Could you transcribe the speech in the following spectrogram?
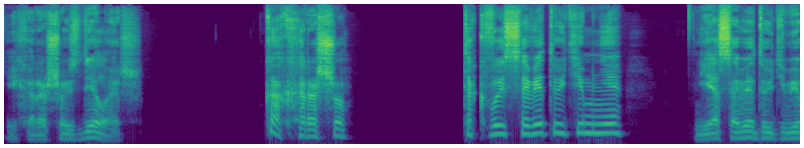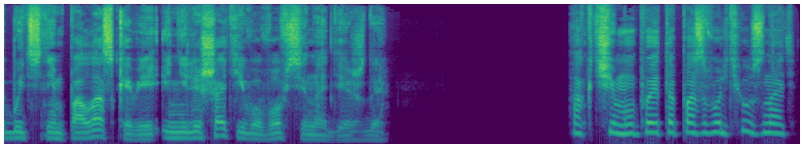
И хорошо сделаешь. Как хорошо? Так вы советуете мне... Я советую тебе быть с ним поласковее и не лишать его вовсе надежды. А к чему бы это, позвольте узнать?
